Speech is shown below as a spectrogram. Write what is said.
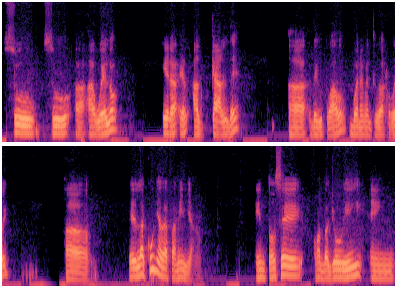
su uh, abuelo era el alcalde uh, de Utuado, Buenaventura Roy. es la cuña de la familia. Entonces, cuando yo vi en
